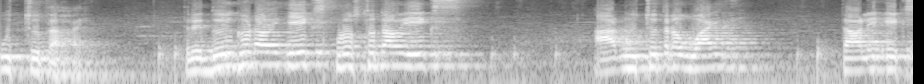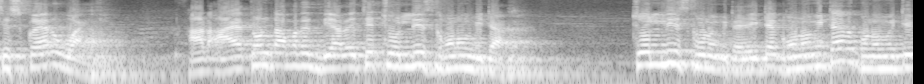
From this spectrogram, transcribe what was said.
উচ্চতা হয়। তাহলে দৈর্ঘ্যটাও এক্স প্রস্থটাও এক্স আর উচ্চতাটা ওয়াই তাহলে এক্স স্কোয়ার ওয়াই আর আয়তনটা আমাদের দেওয়া রয়েছে চল্লিশ ঘনমিটার। চল্লিশ ঘনমিটার। এটা ঘনমিটার ঘনমিটার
